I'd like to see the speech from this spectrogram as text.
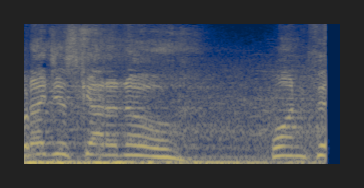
But I just gotta know one thing.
